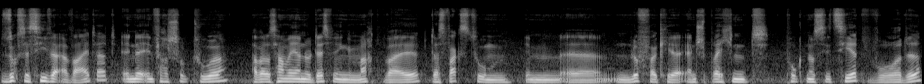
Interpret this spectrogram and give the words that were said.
sukzessive erweitert in der Infrastruktur. Aber das haben wir ja nur deswegen gemacht, weil das Wachstum im, äh, im Luftverkehr entsprechend prognostiziert wurde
